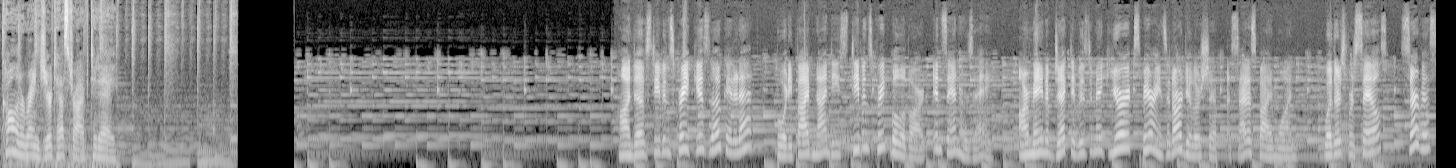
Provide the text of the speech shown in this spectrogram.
Call and arrange your test drive today. Honda of Stevens Creek is located at 4590 Stevens Creek Boulevard in San Jose. Our main objective is to make your experience at our dealership a satisfying one, whether it's for sales, service,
